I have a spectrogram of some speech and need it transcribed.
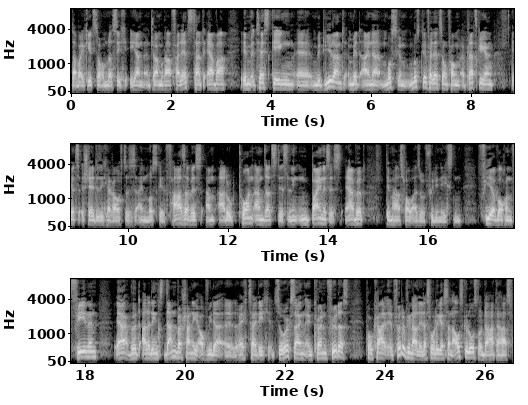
dabei geht es darum, dass sich Jan Jamra verletzt hat. Er war im Test gegen äh, Midtjylland mit einer Muskel Muskelverletzung vom Platz gegangen. Jetzt stellte sich heraus, dass es ein Muskelfaserriss am Adduktorenansatz des linken Beines ist. Er wird dem HSV also für die nächsten vier Wochen fehlen. Er wird allerdings dann wahrscheinlich auch wieder äh, rechtzeitig zurück sein können für das Pokal-Viertelfinale. Das wurde gestern ausgelost und da hat der HSV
